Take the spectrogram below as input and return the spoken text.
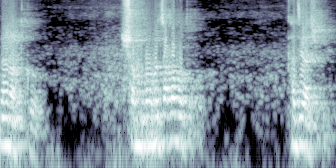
মেহনত করো। সম্পর্ক জাগা মতো কাজে আসবে।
